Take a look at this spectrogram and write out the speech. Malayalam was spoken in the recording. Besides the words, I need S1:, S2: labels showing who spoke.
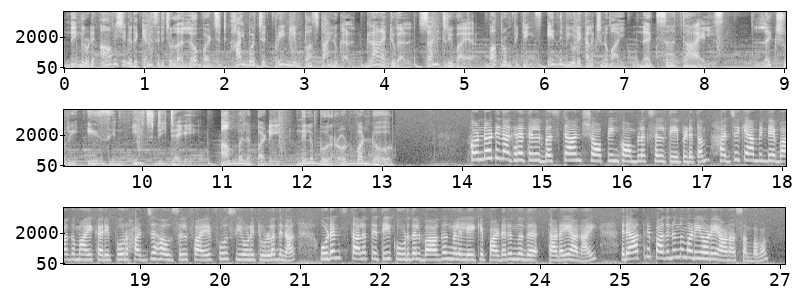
S1: നിങ്ങളുടെ ആവശ്യകതയ്ക്കനുസരിച്ചുള്ള low budget high budget premium class ടൈലുകൾ ഗ്രാനൈറ്റുകൾ സാനിറ്ററി വയർ ബാത്റൂം ഫിറ്റിംഗ്സ് എന്നിവയുടെ കളക്ഷനുമായി Nexa tiles luxury is in each detail Ambalappadi Nilambur road Wandoor.
S2: Kondotty നഗരത്തിൽ ബസ് സ്റ്റാൻഡ് ഷോപ്പിംഗ് കോംപ്ലക്സിൽ തീപിടുത്തം. ഹജ്ജ് ക്യാമ്പിന്റെ ഭാഗമായി കരിപ്പൂർ ഹജ്ജ് ഹൌസിൽ ഫയർഫോഴ്സ് യൂണിറ്റ് ഉള്ളതിനാൽ ഉടൻ സ്ഥലത്തെത്തി കൂടുതൽ ഭാഗങ്ങളിലേക്ക് പടരുന്നത് തടയാനായി. രാത്രി പതിനൊന്ന് മണിയോടെയാണ് സംഭവം.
